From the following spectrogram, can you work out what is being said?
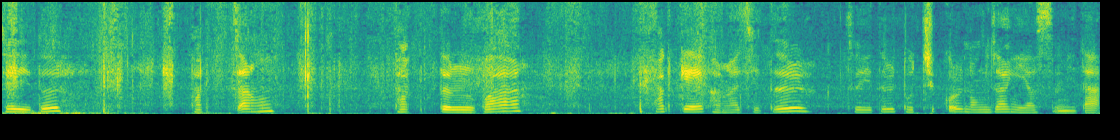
저희들 닭장, 닭들과 밖에 강아지들, 저희들 도치골 농장이었습니다.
